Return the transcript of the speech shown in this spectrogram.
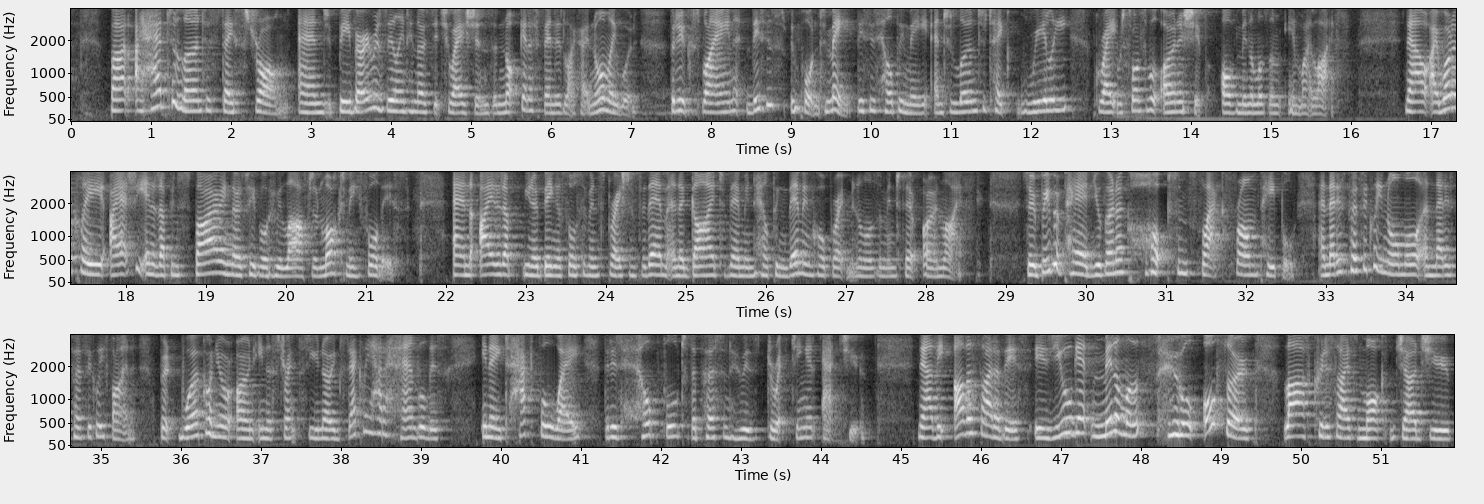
but I had to learn to stay strong and be very resilient in those situations and not get offended like I normally would, but to explain this is important to me, this is helping me, and to learn to take really great responsible ownership of minimalism in my life. Now, ironically, I actually ended up inspiring those people who laughed and mocked me for this. And I ended up, you know, being a source of inspiration for them and a guide to them in helping them incorporate minimalism into their own life. So be prepared, you're gonna cop some flack from people and that is perfectly normal and that is perfectly fine. But work on your own inner strength so you know exactly how to handle this in a tactful way that is helpful to the person who is directing it at you. Now, the other side of this is you'll get minimalists who will also laugh, criticize, mock, judge you.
